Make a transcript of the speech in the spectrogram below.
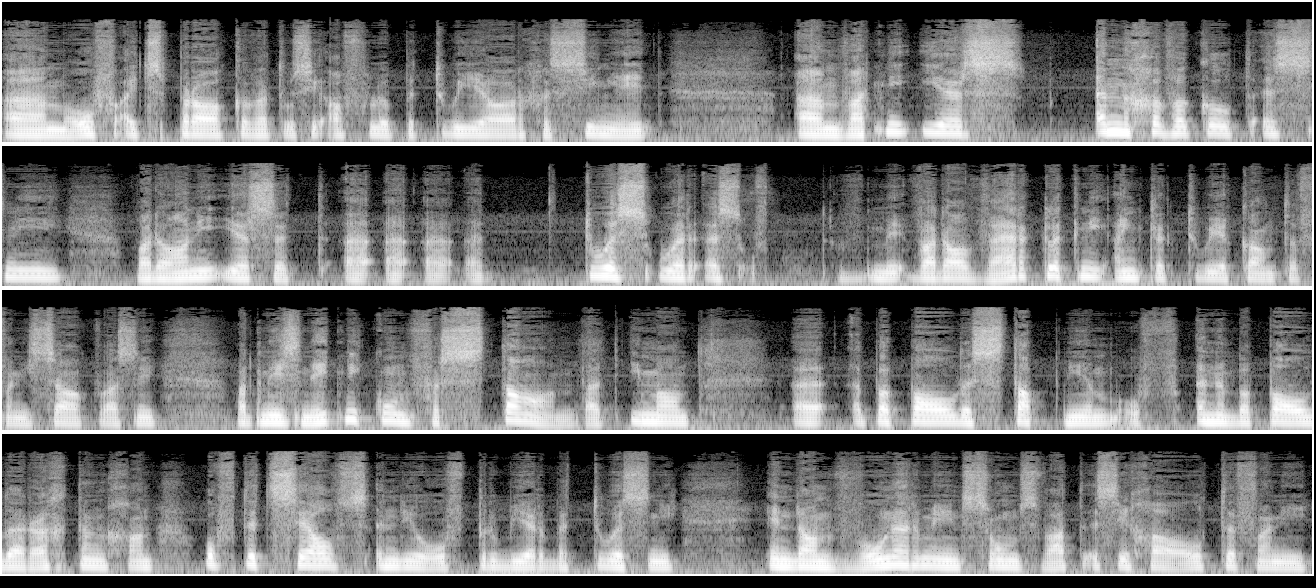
um, hofuitsprake wat ons die afgelope 2 jaar gesien het, um, wat nie eers ingewikkeld is nie, wat daar nie eers 'n 'n 'n twis oor is of wat daar werklik nie eintlik twee kante van die saak was nie wat mense net nie kon verstaan dat iemand 'n uh, 'n bepaalde stap neem of in 'n bepaalde rigting gaan of dit selfs in die hof probeer betwis nie. En dan wonder mense soms wat is die gehalte van die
